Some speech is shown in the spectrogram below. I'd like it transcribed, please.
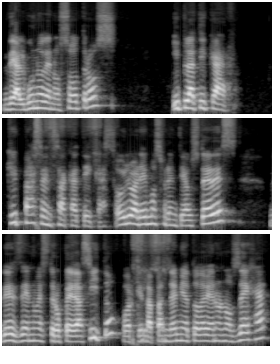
de alguno de nosotros y platicar ¿Qué pasa en Zacatecas? Hoy lo haremos frente a ustedes desde nuestro pedacito, porque la pandemia todavía no nos deja.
